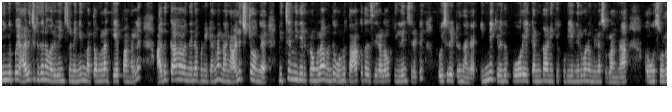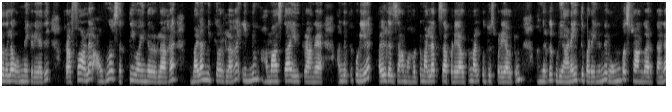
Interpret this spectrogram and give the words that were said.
நீங்க போய் அழிச்சிட்டு தானே வருவேன்னு சொன்னீங்கன்னு மற்றவங்களாம் எல்லாம் கேட்பாங்கல்ல. அதுக்காக வந்து என்ன பண்ணிட்டாங்கன்னா நாங்க அழிச்சிட்டோங்க மிச்சம் மீதி இருக்கிறவங்களாம் வந்து ஒன்றும் தாக்குதல் செய்யற அளவுக்கு இல்லைன்னு சொல்லிட்டு போய் சொல்லிட்டு இருந்தாங்க. இன்னைக்கு வந்து போரை கண்காணிக்கக்கூடிய நிறுவனம் என்ன சொல்றாங்கன்னா அவங்க சொல்றதெல்லாம் உண்மை கிடையாது. ரஃபால அவ்வளோ சக்தி வாய்ந்தவர்களாக பலம் மிக்கவர்களாக இன்னும் ஹமாஸ் தான் இருக்கிறாங்க. அங்க இருக்கக்கூடிய அல் கசாம் ஆகட்டும் அல் அக்ஸா படையாகட்டும் அல் குத்துஸ் படையாகட்டும் அங்க இருக்கக்கூடிய அனைத்து படைகளுமே ரொம்ப ஸ்ட்ராங்கா இருக்காங்க.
